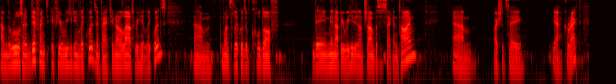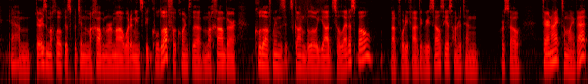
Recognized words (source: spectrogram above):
Um, the rules are different if you're reheating liquids. In fact, you're not allowed to reheat liquids. Um, once liquids have cooled off, they may not be reheated on Shabbos a second time. Um, I should say, yeah, correct. Um, there is a machlokas between the Machaber and Ramah what it means to be cooled off. According to the Machaber, cooled off means it's gone below Yad Soledes Bo, about 45 degrees Celsius, 110 or so Fahrenheit, something like that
